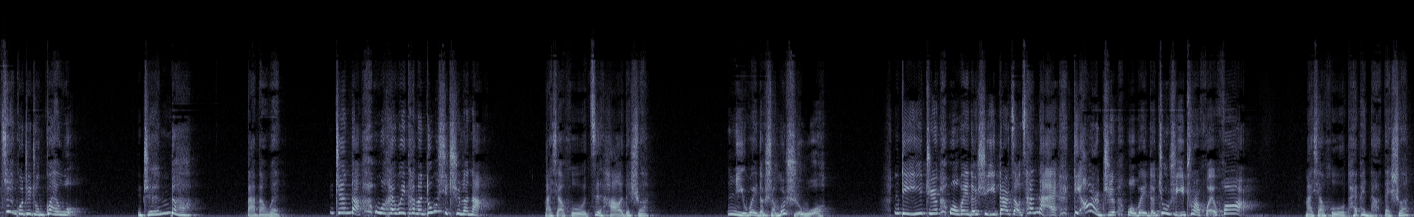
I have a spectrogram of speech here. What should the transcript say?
见过这种怪物。”“真的？”爸爸问。“真的，我还喂他们东西吃了呢。”马小虎自豪地说。你喂的什么食物？第一只我喂的是一袋早餐奶，第二只我喂的就是一串槐花。马小虎拍拍脑袋说：“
